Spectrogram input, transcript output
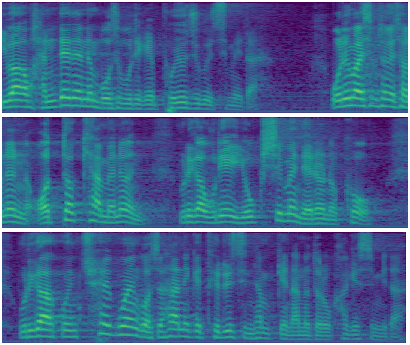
이와 반대되는 모습을 우리에게 보여주고 있습니다. 오늘 말씀 통해서는 어떻게 하면은 우리가 우리의 욕심을 내려놓고 우리가 갖고 있는 최고의 것을 하나님께 드릴 수 있는 함께 나누도록 하겠습니다.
